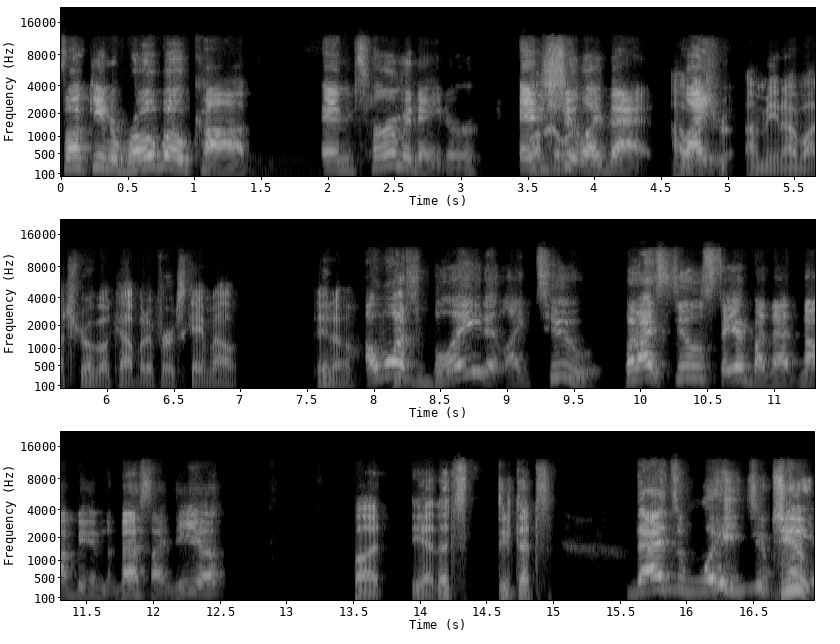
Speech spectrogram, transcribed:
fucking Robocop and Terminator and Well, shit wa- like that. I like watched, I mean, I watched RoboCop when it first came out. You know. I watched Blade at like two, but I still stand by that not being the best idea. But yeah, that's dude. That's That's way too Dude,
